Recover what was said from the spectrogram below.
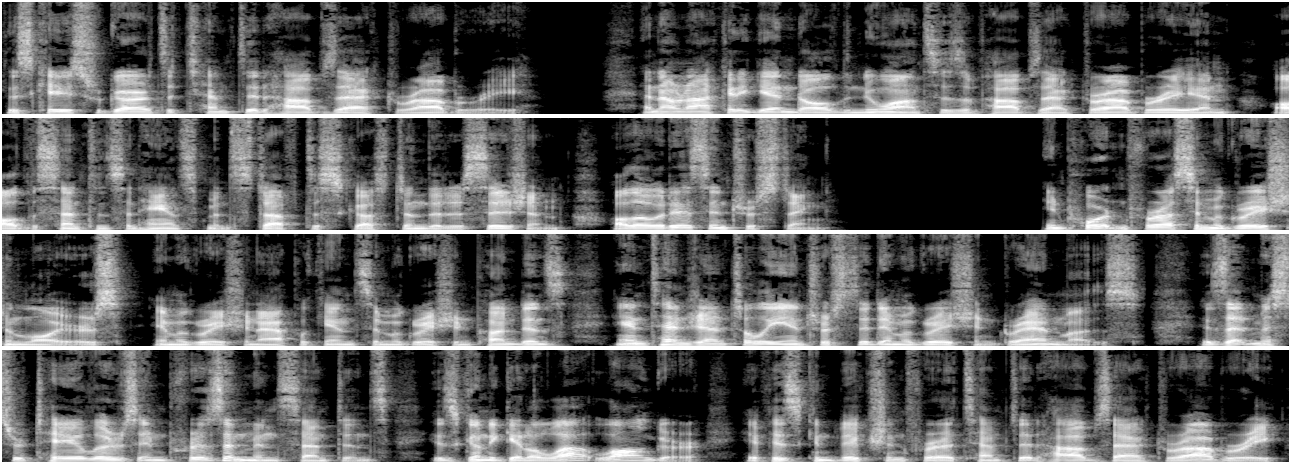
This case regards attempted Hobbs Act robbery. And I'm not going to get into all the nuances of Hobbs Act robbery and all the sentence enhancement stuff discussed in the decision, although it is interesting. Important for us immigration lawyers, immigration applicants, immigration pundits, and tangentially interested immigration grandmas is that Mr. Taylor's imprisonment sentence is going to get a lot longer if his conviction for attempted Hobbs Act robbery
